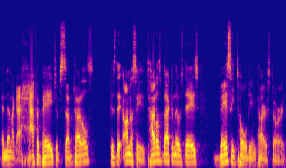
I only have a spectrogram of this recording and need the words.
and then like a half a page of subtitles because they honestly titles back in those days basically told the entire story.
